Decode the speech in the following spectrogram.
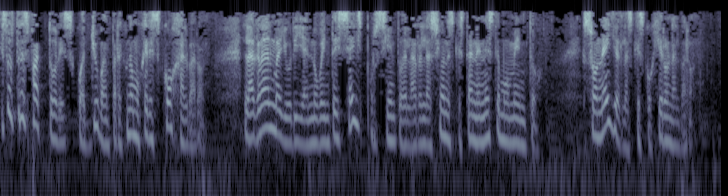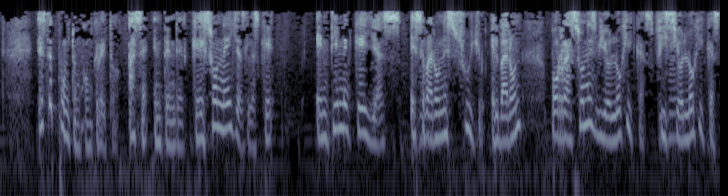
Estos tres factores coadyuvan para que una mujer escoja al varón. La gran mayoría, el 96% de las relaciones que están en este momento, son ellas las que escogieron al varón. Este punto en concreto hace entender que son ellas las que entienden que ellas, ese varón es suyo. El varón, por razones biológicas, fisiológicas,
